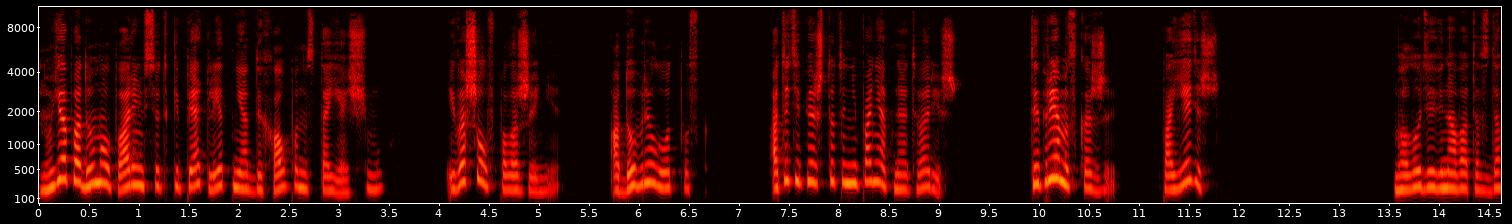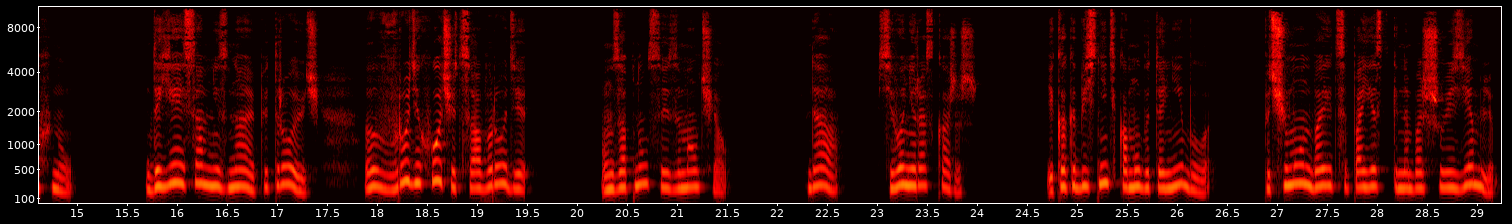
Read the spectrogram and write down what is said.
Ну, я подумал, парень все-таки пять лет не отдыхал по-настоящему. И вошел в положение. Одобрил отпуск. А ты теперь что-то непонятное творишь. Ты прямо скажи, поедешь? Володя виновато вздохнул. Да я и сам не знаю, Петрович. Вроде хочется, а вроде... Он запнулся и замолчал. Да, всего не расскажешь. И как объяснить кому бы то ни было, почему он боится поездки на Большую Землю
